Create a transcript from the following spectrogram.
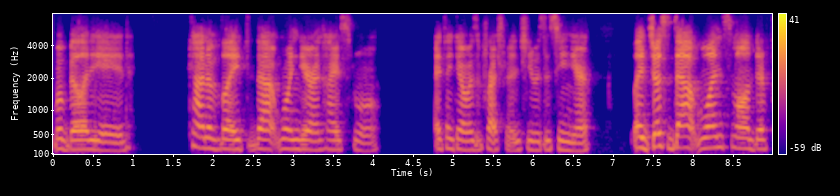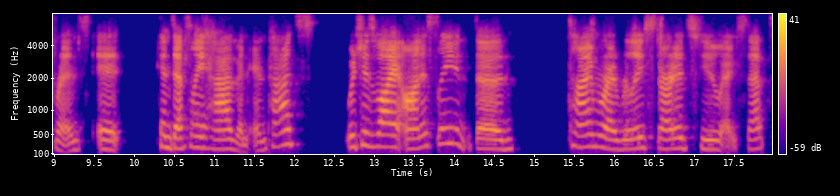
mobility aid, kind of like that one year in high school. I think I was a freshman, she was a senior. Like just that one small difference, it can definitely have an impact, which is why honestly, the time where I really started to accept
